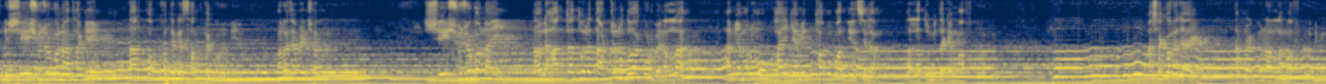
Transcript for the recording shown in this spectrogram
যদি সেই সুযোগও না থাকে, তার পক্ষ থেকে সৎকার করে দিয়ে। পারা যাবে ইনশাল্লাহ সেই সুযোগও নাই, তাহলে হাতটা তুলে তার জন্য দোয়া করবেন, আল্লাহ। আমি আমার অমুক ভাইকে মিথ্যা অপবাদ দিয়েছিলাম। আল্লাহ, তুমি তাকে মাফ করে আশা করা যায় আপনার গুণ আল্লাহ মাফ করে দিবেন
